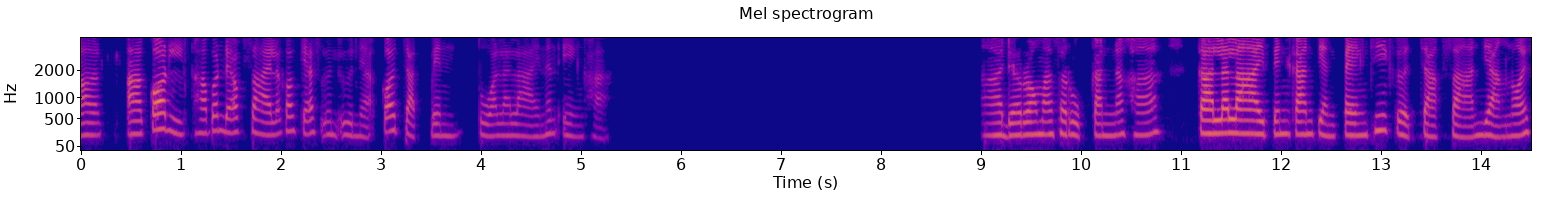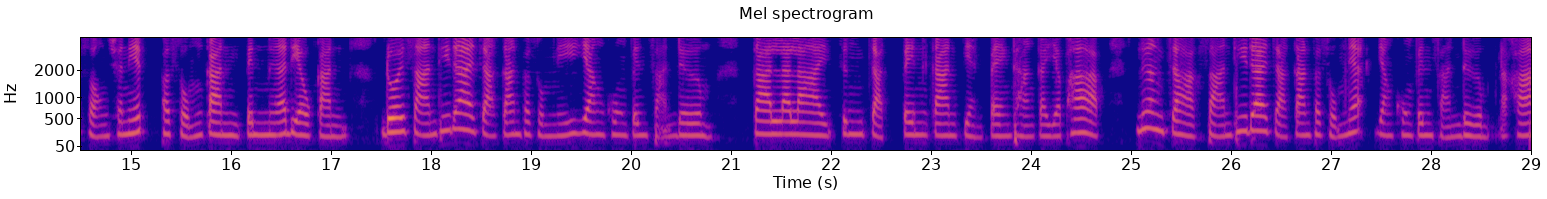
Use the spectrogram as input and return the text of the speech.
อาร์กอน คาร์บอนไดออกไซด์ แล้วก็แก๊สอื่น ๆ เนี่ยก็จัดเป็นตัวละลายนั่นเองค่ะ อ่าเดี๋ยวเรามาสรุปกันนะคะ การละลายเป็นการเปลี่ยนแปลงที่เกิดจากสารอย่างน้อย 2 ชนิด ผสมกันเป็นเนื้อเดียวกัน โดยสารที่ได้จากการผสมนี้ยังคงเป็นสารเดิม การละลายจึงจัดเป็นการเปลี่ยนแปลงทางกายภาพ เนื่องจากสารที่ได้จากการผสมเนี่ยยังคงเป็นสารเดิมนะคะ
